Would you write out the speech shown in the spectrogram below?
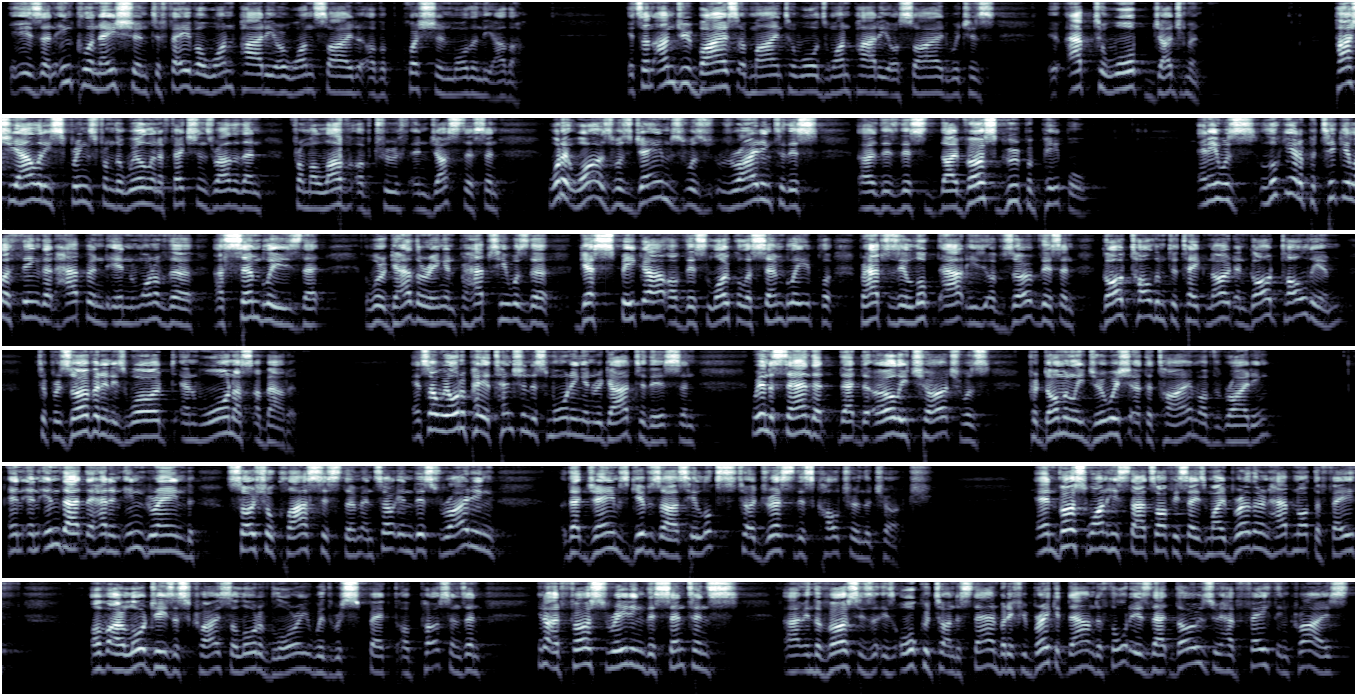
is an inclination to favor one party or one side of a question more than the other. It's an undue bias of mind towards one party or side, which is apt to warp judgment. Partiality springs from the will and affections rather than from a love of truth and justice. And what it was was James was writing to this, uh, this, this diverse group of people and he was looking at a particular thing that happened in one of the assemblies that were gathering, and perhaps he was the guest speaker of this local assembly. Perhaps as he looked out, he observed this, and God told him to take note, and God told him to preserve it in his word and warn us about it. And so we ought to pay attention this morning in regard to this. And we understand that, that the early church was predominantly Jewish at the time of the writing. And, and in that, they had an ingrained social class system. And so, in this writing that James gives us, he looks to address this culture in the church. And verse 1, he starts off, he says, My brethren, have not the faith of our Lord Jesus Christ, the Lord of glory, with respect of persons. And, you know, at first reading this sentence uh, in the verse is, is awkward to understand, but if you break it down, the thought is that those who have faith in Christ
